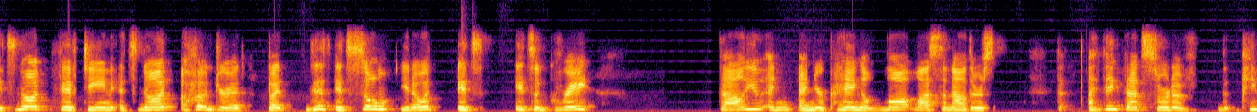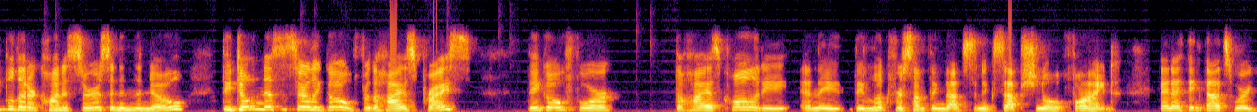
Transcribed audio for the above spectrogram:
it's not 15 it's not 100 but this it's so you know it, it's it's a great value and and you're paying a lot less than others. I think that's sort of the people that are connoisseurs and in the know they don't necessarily go for the highest price. They go for the highest quality and they they look for something that's an exceptional find. And i think that's where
